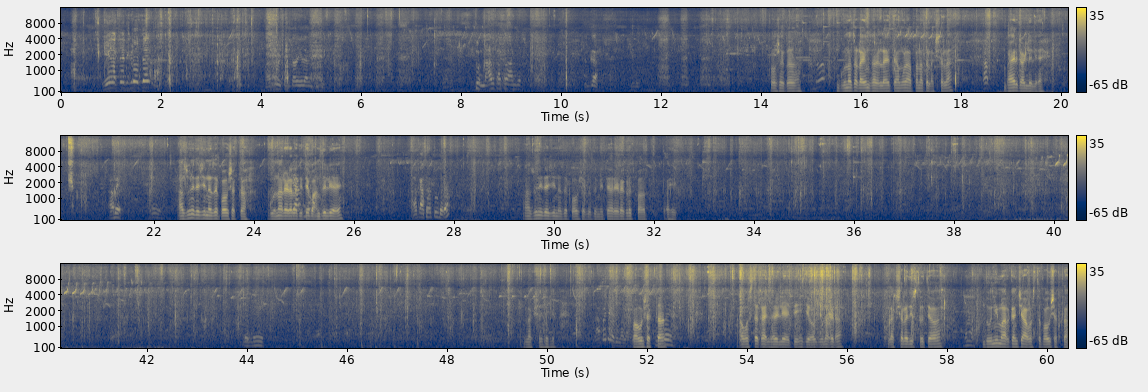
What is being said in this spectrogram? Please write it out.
पाहू शकता गुन्हाचा टाईम झालेला आहे त्यामुळे आपण आता लक्षाला बाहेर काढलेली आहे. अजूनही त्याची नजर पाहू शकता गुन्हा रेड्याला तिथे बांधलेली आहे. कासरा तू धरा अजूनही त्याची नजर पाहू शकता तुम्ही. त्या रेड्याकडेच पाहत आहे. लक्ष पाहू शकता. अवस्था काय झालेली आहे ते. जेव्हा गुन्हारेडा लक्षाला दिसतो तेव्हा दोन्ही मालकांची अवस्था पाहू शकता.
